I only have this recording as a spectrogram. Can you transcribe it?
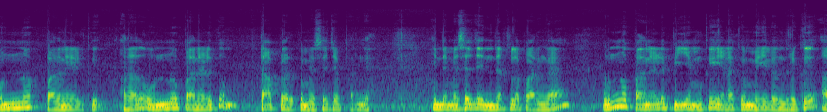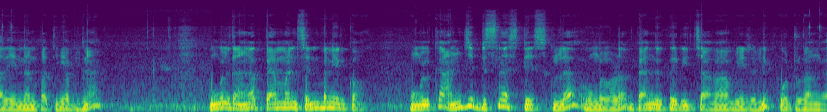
ஒன்று பதினேழுக்கு அதாவது ஒன்று பதினேழுக்கு டாப்பில் இருக்க மெசேஜை பாருங்கள் இந்த மெசேஜை இந்த இடத்துல பாருங்கள் ஒன்று பதினேழு பிஎம்க்கு எனக்கு மெயில் வந்திருக்கு. அது என்னன்னு பார்த்தீங்க அப்படின்னா உங்களுக்கு நாங்கள் பேமெண்ட் சென்ட் பண்ணியிருக்கோம். உங்களுக்கு அஞ்சு பிஸ்னஸ் டேஸ்க்குள்ளே உங்களோட பேங்குக்கு ரீச் ஆகும் அப்படின்னு சொல்லி போட்டிருக்காங்க.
